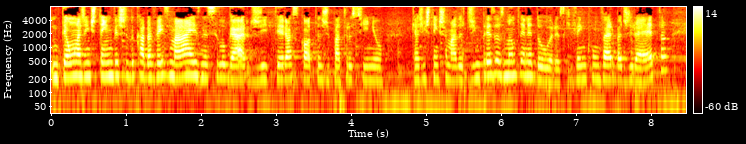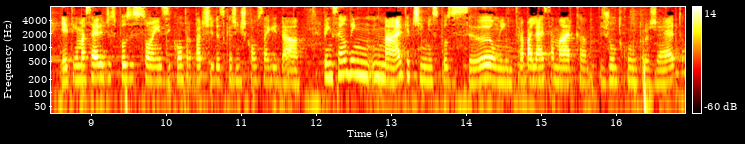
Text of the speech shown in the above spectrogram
Então a gente tem investido cada vez mais nesse lugar de ter as cotas de patrocínio que a gente tem chamado de empresas mantenedoras, que vem com verba direta, e aí tem uma série de exposições e contrapartidas que a gente consegue dar, pensando em, em marketing, em exposição, em trabalhar essa marca junto com o projeto.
